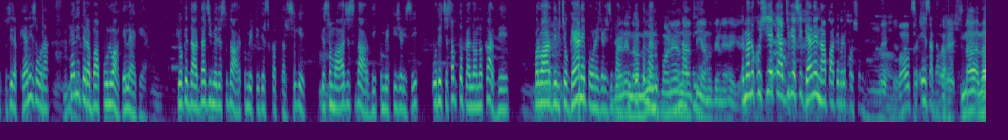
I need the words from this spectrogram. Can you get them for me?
ਤੁਸੀਂ ਰੱਖਿਆ ਨਹੀਂ ਸੋਨਾ। ਕਹਿੰਦੀ ਤੇਰਾ ਬਾਪੂ ਲਵਾ ਕੇ ਲੈ ਗਿਆ। ਕਿਉਂਕਿ ਦਾਦਾ ਜੀ ਮੇਰੇ ਸੁਧਾਰ ਕਮੇਟੀ ਦੇ ਸਕੱਤਰ ਸੀਗੇ ਤੇ ਸਮਾਜ ਸੁਧਾਰ ਦੀ ਕਮੇਟੀ ਜਿਹੜੀ ਸੀ ਉਹਦੇ ਚ ਸਭ ਤੋਂ ਪਹਿਲਾਂ ਉਹਨਾਂ ਘਰ ਦੇ ਪਰਿਵਾਰ ਦੇ ਵਿੱਚੋਂ ਗਹਿਣੇ ਪਾਉਣੇ ਜਿਹੜੇ ਸੀ ਬੰਦ ਕੀਤੇ ਤੇ ਮੈਂ ਨੂੰ ਪਾਉਣੇ ਆ ਨਾ ਨਾ ਧੀਆਂ ਨੂੰ ਦੇਣੇ ਹੈਗੇ ਤੇ ਮੈਨੂੰ ਖੁਸ਼ੀ ਹੈ ਕਿ ਅੱਜ ਵੀ ਅਸੀਂ ਗਹਿਣੇ ਨਾ ਪਾ ਕੇ ਬੜੇ ਖੁਸ਼ ਹੁੰਦੇ ਹਾਂ। ਬਹੁਤ ਸੋ ਇਹ ਸਾਡਾ। ਨਾ ਨਾ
